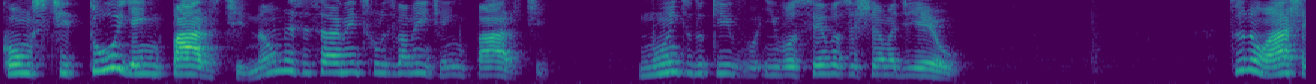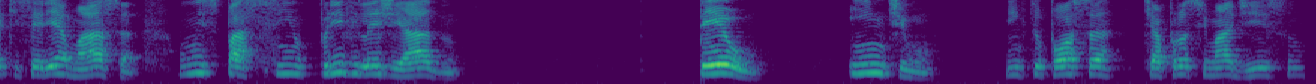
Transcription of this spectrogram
constitui em parte, não necessariamente exclusivamente, em parte, muito do que em você você chama de eu. Tu não acha que seria massa um espacinho privilegiado teu, íntimo, em que tu possa te aproximar disso,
